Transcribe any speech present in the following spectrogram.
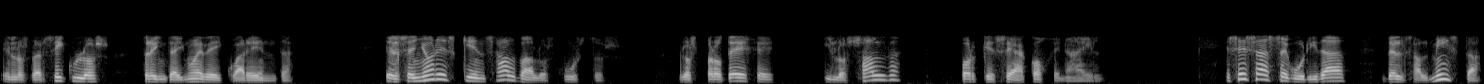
en los versículos 39 y 40. El Señor es quien salva a los justos, los protege y los salva porque se acogen a Él. Es esa seguridad del salmista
